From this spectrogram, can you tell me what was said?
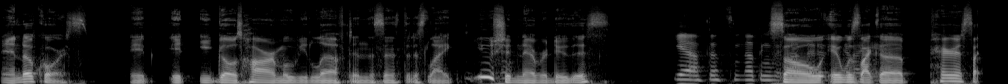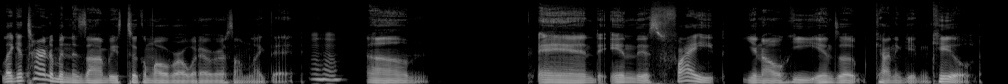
and of course, it it it goes horror movie left in the sense that it's like you should never do this. Yeah, that's nothing. that- So that it was like a parasite, like it turned them into zombies, took them over or whatever or something like that. Mhm. Um, and in this fight, you know, he ends up kind of getting killed.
